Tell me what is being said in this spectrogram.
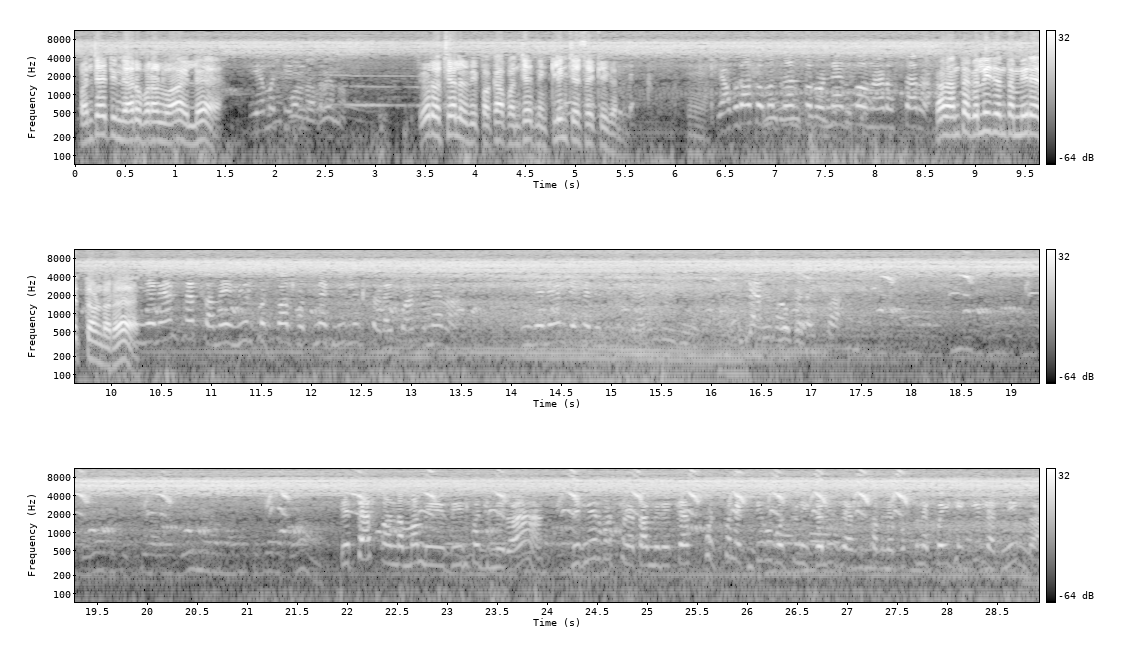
ಪಂಚಾಯತಿಂದ ಯಾರು ಬರಲ್ವಾ ఇల్లే? ఎవరు వచ్చేలేదు ఈ పక్క పంచాయతీని క్లీన్ చేసేకి కదా అదంతా గలీజ్ అంతా మీరే ఎత్తా ఉండారా? ఎత్తేసుకోండమ్మా మీరు దీని కొద్ది మీరు? మీరు నీరు పట్టుకునేట మీరు ఎత్తేసి పట్టుకునే దిగు పట్టుకుని గలీజ్ చేస్తాం నేను పట్టుకునే పైకి ఎక్కి లేదు నీరుగా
